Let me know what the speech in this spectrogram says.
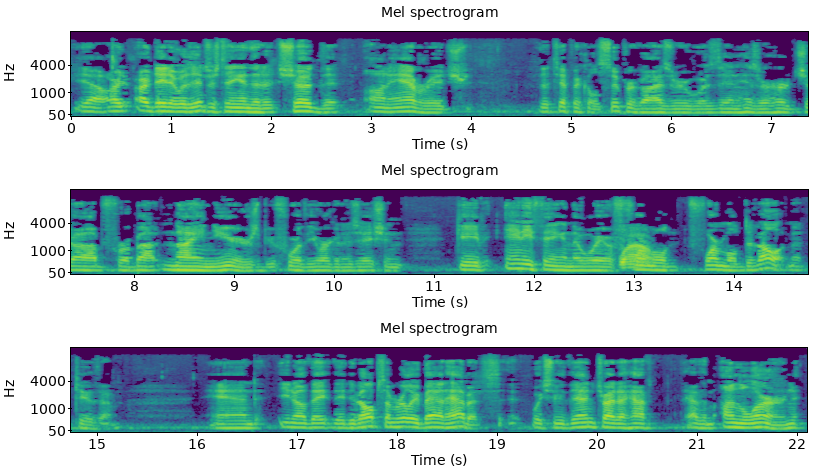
Yeah our, our data was interesting in that it showed that on average the typical supervisor was in his or her job for about nine years before the organization gave anything in the way of wow. formal formal development to them. And you know they, they develop some really bad habits, which you then try to have have them unlearn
